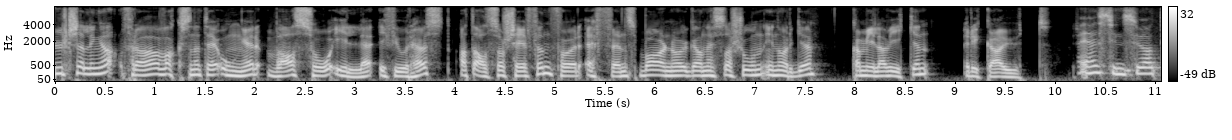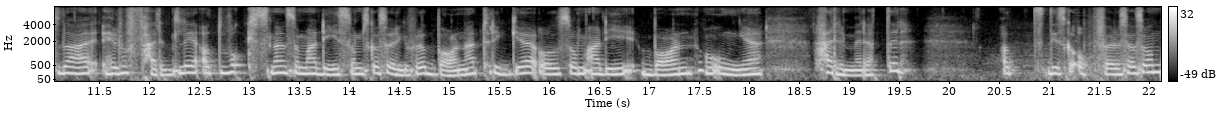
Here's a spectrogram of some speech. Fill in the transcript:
Utskjellinga fra voksne til unger var så ille i fjor høst at altså sjefen for FNs barneorganisasjon i Norge, Camilla Viken, rykka ut. Jeg syns jo at det er helt forferdelig at voksne, som er de som skal sørge for at barn er trygge, og som er de barn og unge hermer etter, at de skal oppføre seg sånn.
